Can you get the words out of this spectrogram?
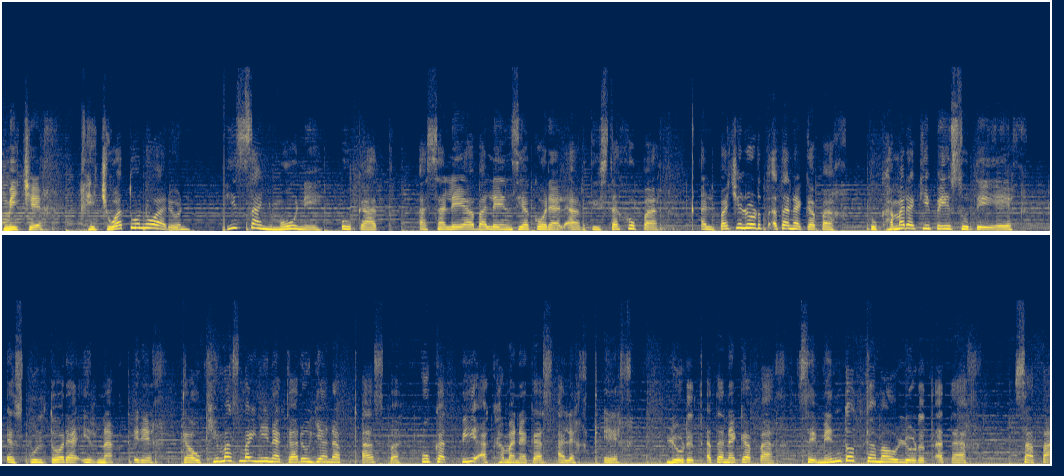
Michej, Hichuatunuaron, Hisañmuni, Ucat, Azalea Valencia Coral Artista Jupaj, Alpachilurt Atanacapaj, Ukamarakipe Suteej, Escultora Irnak Erej, Gaukimas Mainina Karu Yanap Aspa, Ukatpi Akamanakas Alecht Ej, Lurt Atanacapaj, Cementot Kamau Lurt Ataj, sapa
